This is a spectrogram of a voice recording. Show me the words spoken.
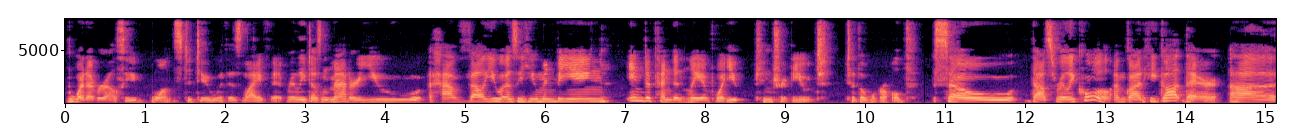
whatever else he wants to do with his life. It really doesn't matter. You have value as a human being independently of what you contribute to the world. So that's really cool. I'm glad he got there. Uh,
